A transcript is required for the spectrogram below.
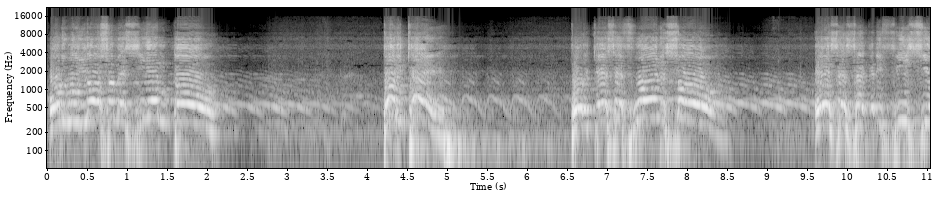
orgulloso me siento. ¿Por qué? Porque ese esfuerzo, ese sacrificio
